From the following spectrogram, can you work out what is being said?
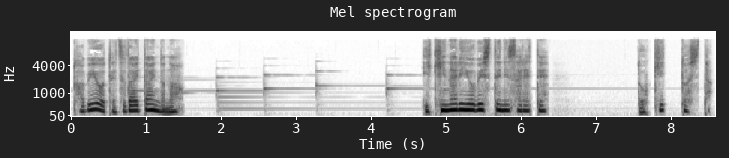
旅を手伝いたいんだな。いきなり呼び捨てにされて、ドキッとした。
